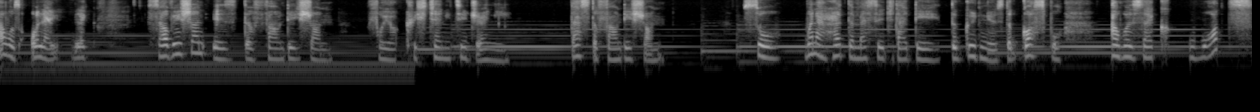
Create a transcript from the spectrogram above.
That was all I like. Salvation is the foundation for your Christianity journey. That's the foundation. So when I heard the message that day, the good news, the gospel, I was like, what?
